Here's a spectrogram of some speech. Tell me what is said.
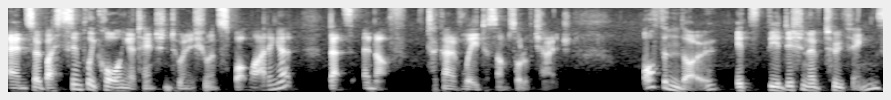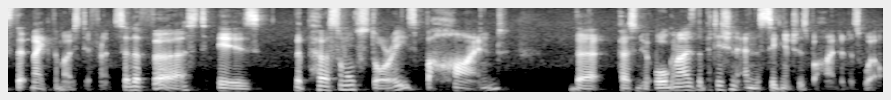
and so by simply calling attention to an issue and spotlighting it, that's enough to kind of lead to some sort of change. Often, though, it's the addition of two things that make the most difference. So the first is the personal stories behind the person who organised the petition and the signatures behind it as well.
